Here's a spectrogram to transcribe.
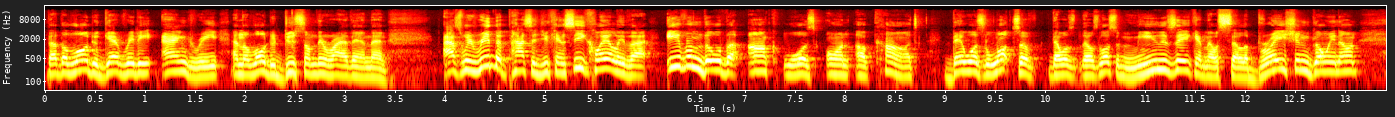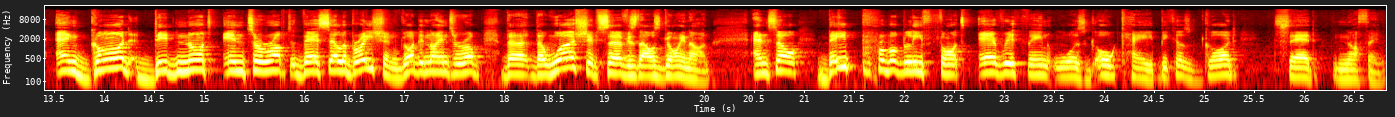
that the Lord would get really angry and the Lord would do something right there and then. As we read the passage, you can see clearly that even though the ark was on a cart, there was lots of there was there was lots of music and there was celebration going on and god did not interrupt their celebration. God did not interrupt the the worship service that was going on. And so they probably thought everything was okay because god said nothing.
